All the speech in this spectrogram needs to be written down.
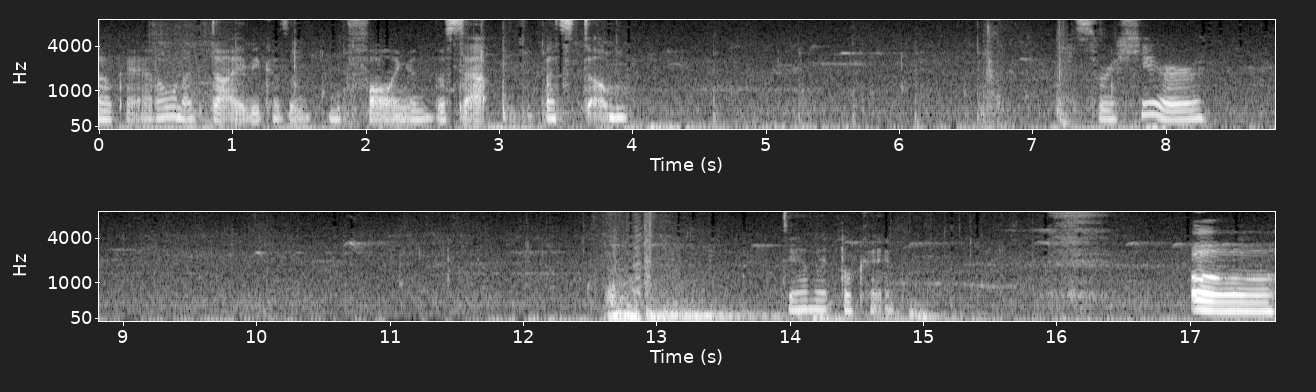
Okay, I don't want to die because of falling in the sap. That's dumb. So we're here. Damn it, okay. Uh.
